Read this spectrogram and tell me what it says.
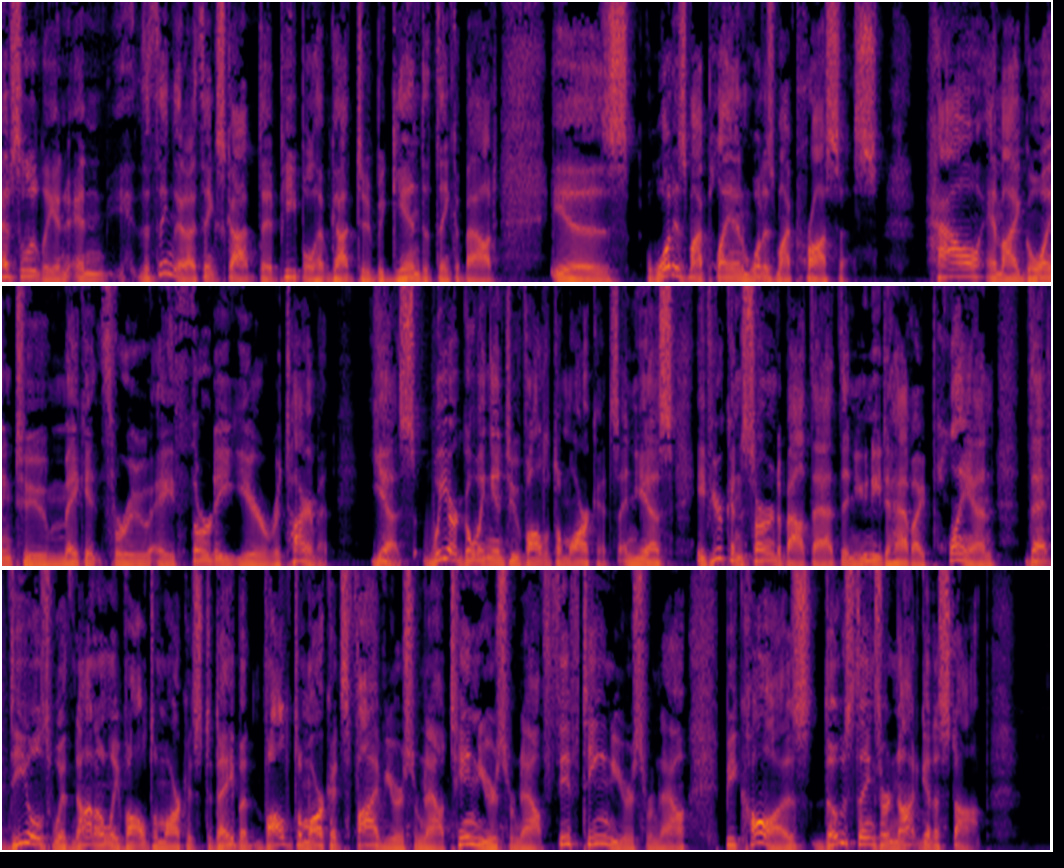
Absolutely. And and the thing that I think Scott that people have got to begin to think about is what is my plan? What is my process? How am I going to make it through a 30 year retirement? Yes, we are going into volatile markets. And yes, if you're concerned about that, then you need to have a plan that deals with not only volatile markets today, but volatile markets five years from now, 10 years from now, 15 years from now, because those things are not going to stop.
